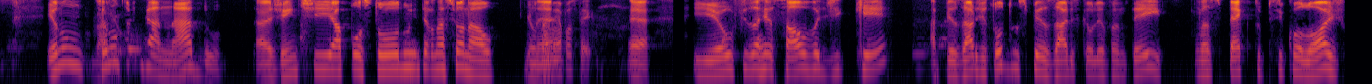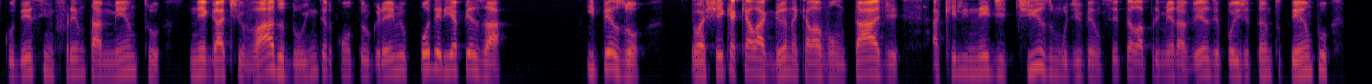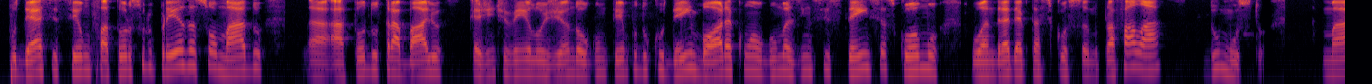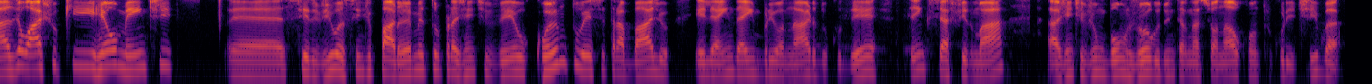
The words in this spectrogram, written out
Eu não, se eu não estou enganado, a gente apostou no internacional. Eu né? também apostei. É. E eu fiz a ressalva de que, apesar de todos os pesares que eu levantei, o aspecto psicológico desse enfrentamento negativado do Inter contra o Grêmio poderia pesar e pesou. Eu achei que aquela gana, aquela vontade, aquele ineditismo de vencer pela primeira vez depois de tanto tempo pudesse ser um fator surpresa somado a, a todo o trabalho que a gente vem elogiando há algum tempo do Cudê, embora com algumas insistências, como o André deve estar se coçando para falar, do Musto. Mas eu acho que realmente é, serviu assim de parâmetro para a gente ver o quanto esse trabalho ele ainda é embrionário do Cudê, tem que se afirmar. A gente viu um bom jogo do Internacional contra o Curitiba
